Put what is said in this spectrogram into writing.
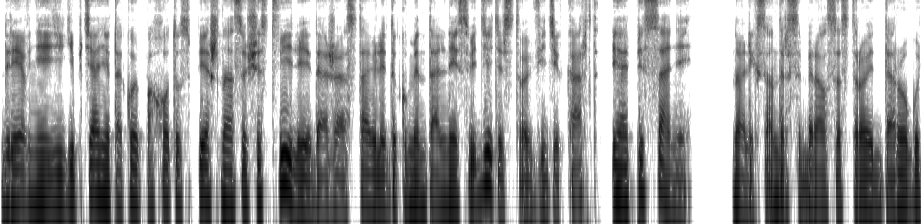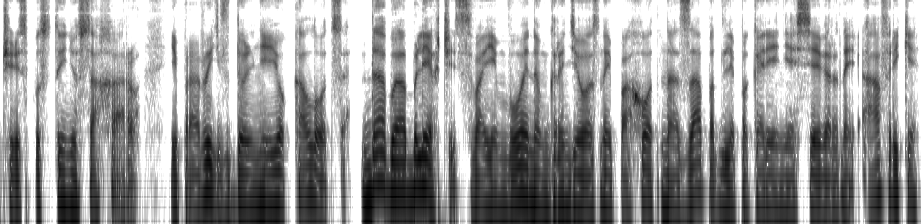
Древние египтяне такой поход успешно осуществили и даже оставили документальные свидетельства в виде карт и описаний но Александр собирался строить дорогу через пустыню Сахару и прорыть вдоль нее колодцы, дабы облегчить своим воинам грандиозный поход на запад для покорения Северной Африки,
